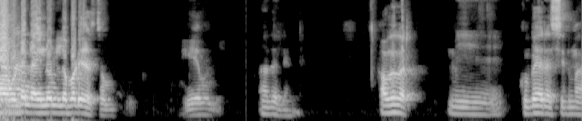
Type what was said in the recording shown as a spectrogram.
బాగుంటే అన్నా- లైన్లో నిలబడి వేస్తాం ఏముంది? అదేలేండి. హవెవర్ మీ కుబేర సినిమా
